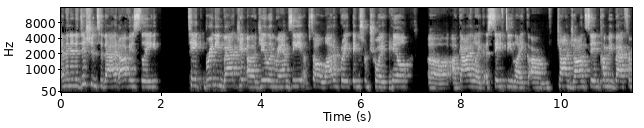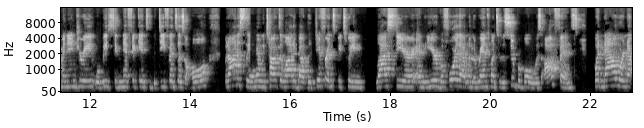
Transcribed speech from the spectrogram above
And then in addition to that, obviously take bringing back J- uh, Jalen Ramsey. I saw a lot of great things from Troy Hill. Uh, a guy like a safety like um, John Johnson coming back from an injury will be significant to the defense as a whole. But honestly, I know we talked a lot about the difference between last year and the year before that when the Rams went to the Super Bowl was offense. But now we're not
